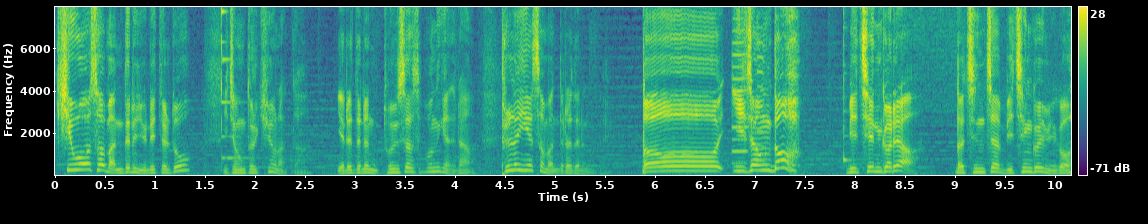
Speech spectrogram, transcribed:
키워서 만드는 유닛들도 이 정도를 키워놨다. 얘네들은 돈 써서 보는 게 아니라 플레이해서 만들어야 되는 건데. 너이 정도 미친 거랴? 너 진짜 미친 거임 이거.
